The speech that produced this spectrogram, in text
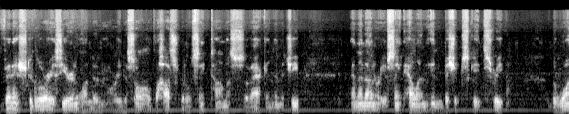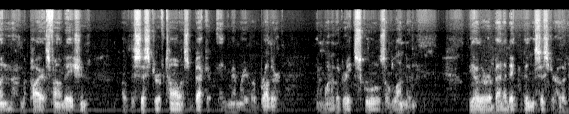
finished a glorious year in London, where he dissolved the Hospital of St. Thomas of Acon in the Cheap and the Nunnery of St. Helen in Bishopsgate Street. The one, the pious foundation of the sister of Thomas Becket in memory of her brother in one of the great schools of London. The other, a Benedictine sisterhood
